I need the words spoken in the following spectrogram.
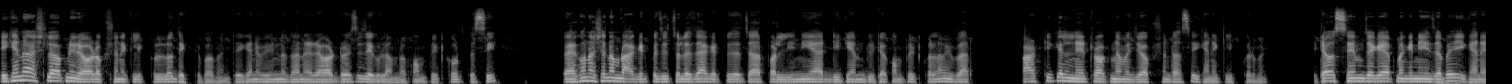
এখানে আসলে আপনি রেওয়ার্ড অপশনে ক্লিক করলেও দেখতে পাবেন। তো এখানে বিভিন্ন ধরনের রেওয়ার্ড রয়েছে যেগুলো আমরা কমপ্লিট করতেছি। তো এখন আসেন আমরা আগের পেজে চলে যাই। আগের পেজে যাওয়ার পর লিনিয়ার ডিগেম দুইটা কমপ্লিট করলাম। এবার পার্টিকেল নেটওয়ার্ক নামে যে অপশনটা আছে এখানে ক্লিক করবেন। এটাও সেম জায়গায় আপনাকে নিয়ে যাবে। এখানে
